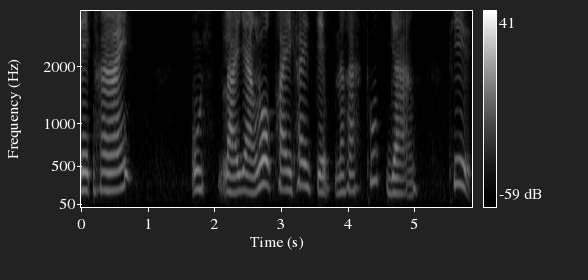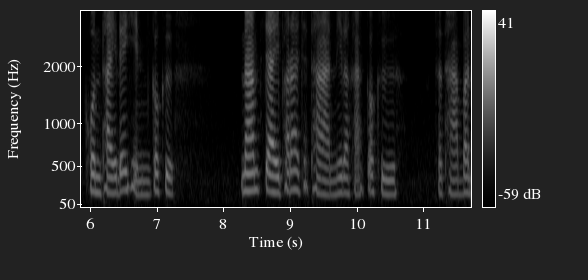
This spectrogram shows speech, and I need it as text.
เด็กหาย อุ้ยหลายอย่างโรคภัยไข้เจ็บนะคะ ทุกอย่างที่คนไทยได้เห็นก็คือ น้ำใจพระราชทานนี่แหละค่ะก็คือสถาบัน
